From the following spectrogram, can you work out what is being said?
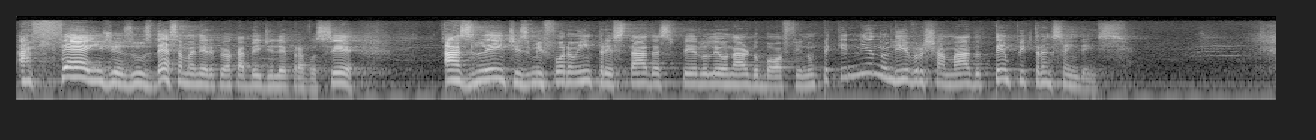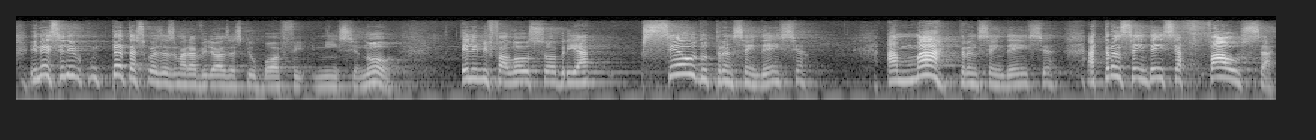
a fé em Jesus dessa maneira que eu acabei de ler para você, as lentes me foram emprestadas pelo Leonardo Boff num pequenino livro chamado Tempo e Transcendência. E nesse livro, com tantas coisas maravilhosas que o Boff me ensinou, ele me falou sobre a pseudo-transcendência, a má transcendência, a transcendência falsa,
